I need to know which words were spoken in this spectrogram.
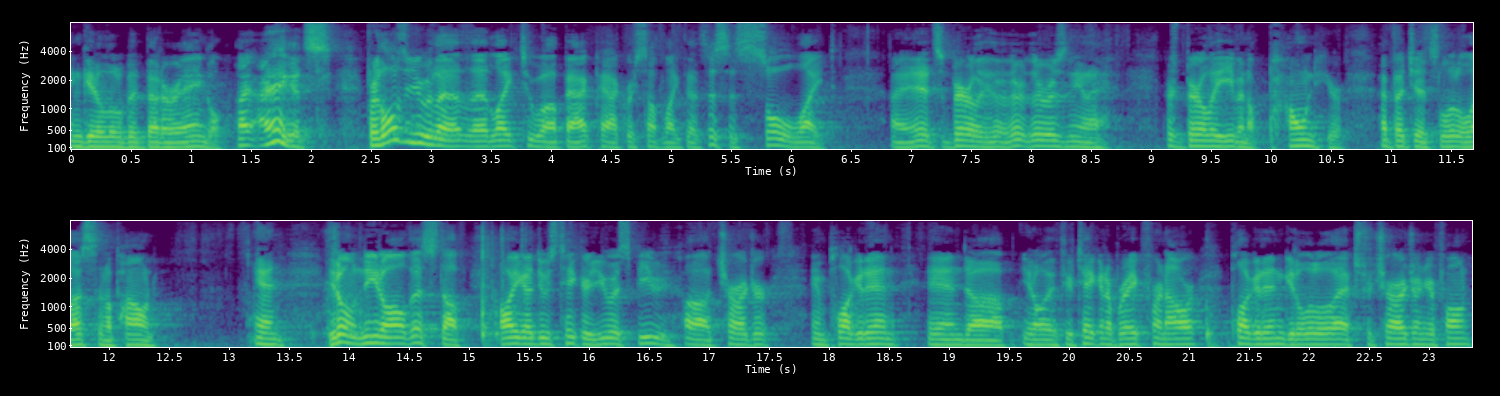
and get a little bit better angle. I, I think it's, for those of you that, that like to uh, backpack or something like that, this is so light. I mean, it's barely, there, there isn't even a, there's barely even a pound here. I bet you it's a little less than a pound. And you don't need all this stuff. All you gotta do is take your USB uh, charger and plug it in. And uh, you know, if you're taking a break for an hour, plug it in, get a little extra charge on your phone.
